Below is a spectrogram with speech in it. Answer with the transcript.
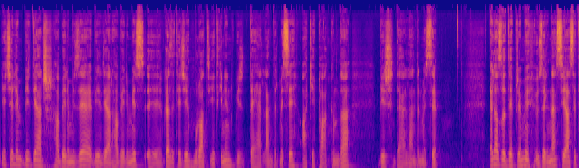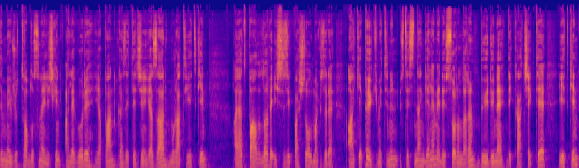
Geçelim bir diğer haberimize. Bir diğer haberimiz e, gazeteci Murat Yetkin'in bir değerlendirmesi AKP hakkında bir değerlendirmesi. Elazığ depremi üzerinden siyasetin mevcut tablosuna ilişkin alegori yapan gazeteci yazar Murat Yetkin, hayat pahalılığı ve işsizlik başta olmak üzere AKP hükümetinin üstesinden gelemediği sorunların büyüdüğüne dikkat çekti. Yetkin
